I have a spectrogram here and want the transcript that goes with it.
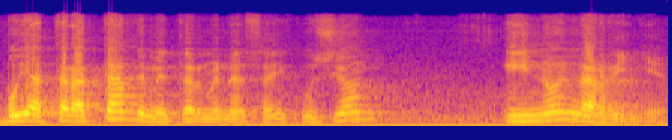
voy a tratar de meterme en esa discusión y no en la riña.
